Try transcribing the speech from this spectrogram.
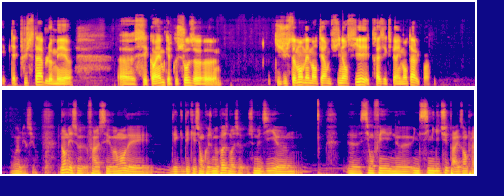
est, peut-être plus stable, mais euh, euh, c'est quand même quelque chose euh, qui justement, même en termes financiers, est très expérimental, quoi. Oui, bien sûr. Non, mais je- enfin, c'est vraiment des, des, questions que je me pose. Moi, je, me dis, euh, euh, si on fait une, similitude, par exemple,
